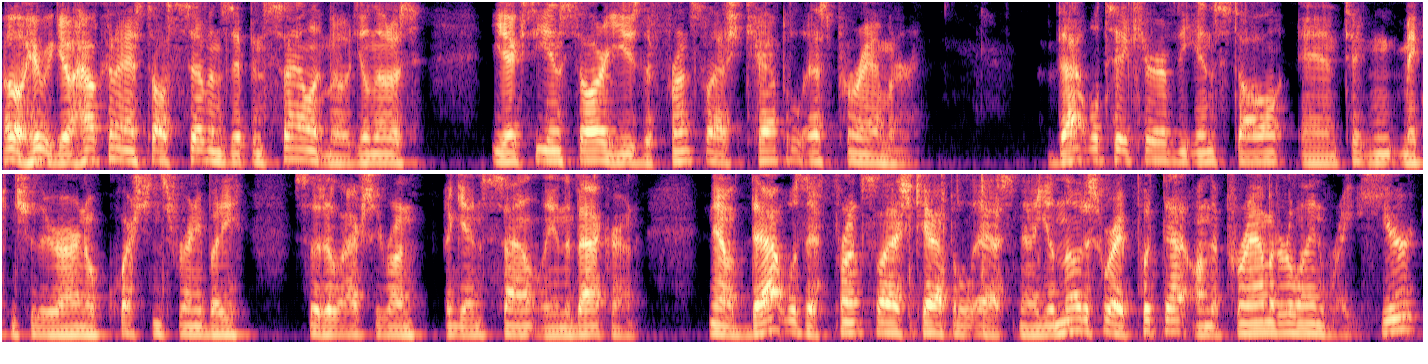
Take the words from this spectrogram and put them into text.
Oh, here we go. How can I install 7-zip in silent mode? You'll notice exe installer, use the front slash capital S parameter. That will take care of the install and taking, making sure there are no questions for anybody so that it'll actually run, again, silently in the background. Now that was a front slash capital S. Now you'll notice where I put that on the parameter line right here.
